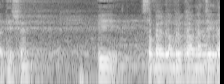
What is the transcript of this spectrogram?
അധ്യക്ഷൻ ഈ സമ്മേളനം ഉദ്ഘാടനം ചെയ്ത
